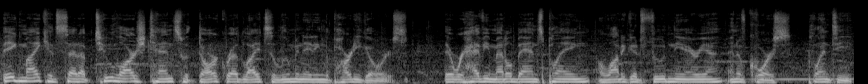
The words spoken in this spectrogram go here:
Big Mike had set up two large tents with dark red lights illuminating the partygoers. There were heavy metal bands playing, a lot of good food in the area, and of course, plenty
